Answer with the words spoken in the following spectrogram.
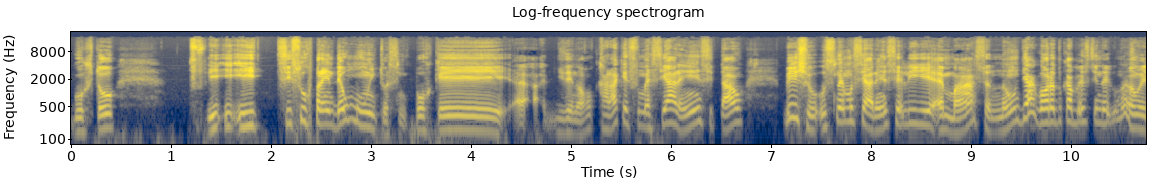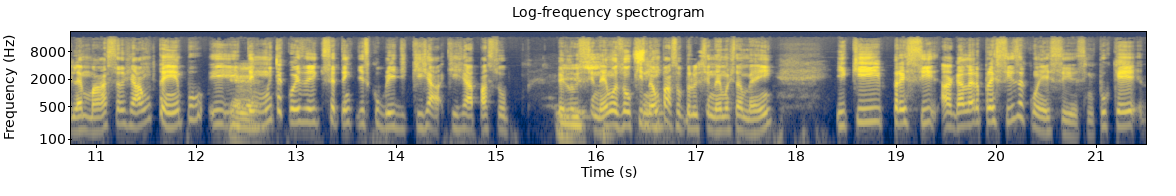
gostou. E, e, e se surpreendeu muito, assim, porque dizendo, oh, caraca, esse filme é cearense e tal. Bicho, o cinema cearense ele é massa, não de agora do Cabeça de Negro, não. Ele é massa já há um tempo e, é. tem muita coisa aí que você tem que descobrir de que já, que já passou pelos Isso. cinemas ou que Sim. não passou pelos cinemas também e que precisa, a galera precisa conhecer, assim, porque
